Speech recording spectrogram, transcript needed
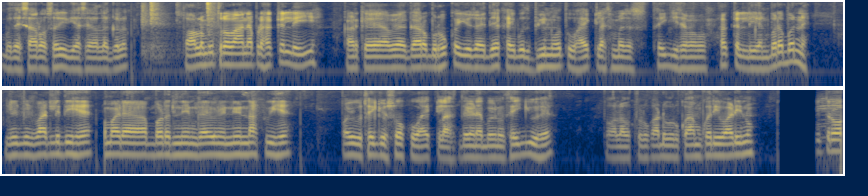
બધા સારો સરી ગયા છે અલગ અલગ. તો હાલો મિત્રો હવે આને આપણે હકેલ લઈએ. કારણ કે હવે ગારો બર હુકાઈ ગયો જાય દેખાય બધું ભીનું હતું. હાઈ ક્લાસમાં થઈ ગઈ છે, અમે હકેલ લઈએ. અને બરાબર ને? લીલ બીલ વાટ લીધી છે. અમારે બળદની ને ગાયોની નીર નાખવી છે. પયું થઈ ગયું સોખું એક ક્લાસ દેણે બેણું થઈ ગયું છે. તો હાલ થોડુંક આડું કામ કરી વાડીનું મિત્રો,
